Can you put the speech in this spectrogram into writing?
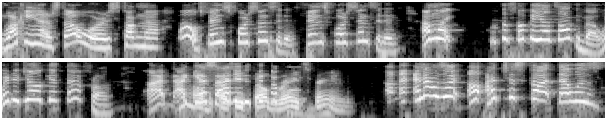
walking out of Star Wars talking about oh Finn's force sensitive, Finn's force sensitive. I'm like, what the fuck are y'all talking about? Where did y'all get that from? I I Oh, guess I didn't pick felt up. Rey scream. Uh, and I was like, oh, I just thought that was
